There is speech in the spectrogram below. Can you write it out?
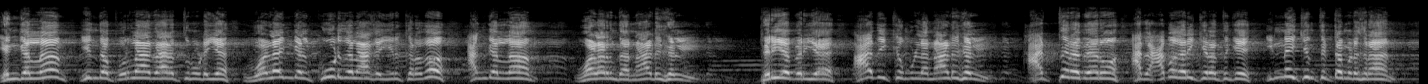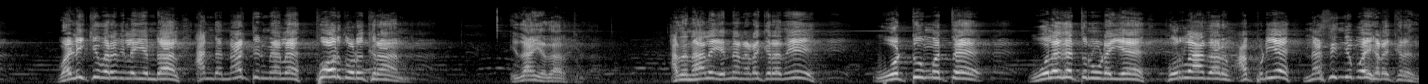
எங்கெல்லாம் இந்த பொருளாதாரத்தினுடைய வளங்கள் கூடுதலாக இருக்கிறதோ அங்கெல்லாம் வளர்ந்த நாடுகள் பெரிய பெரிய ஆதிக்கம் உள்ள நாடுகள். அத்தனை பேரும் அதை அபகரிக்கிறதுக்கு இன்னைக்கும் திட்டமிடுகிறான். வழிக்கு வரவில்லை என்றால் அந்த நாட்டின் மேல போர் தொடுக்கிறான். இதான் யதார்த்தம். அதனால என்ன நடக்கிறது? ஒட்டுமொத்த உலகத்தினுடைய பொருளாதாரம் அப்படியே நசிஞ்சு போய் கிடக்கிறது.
